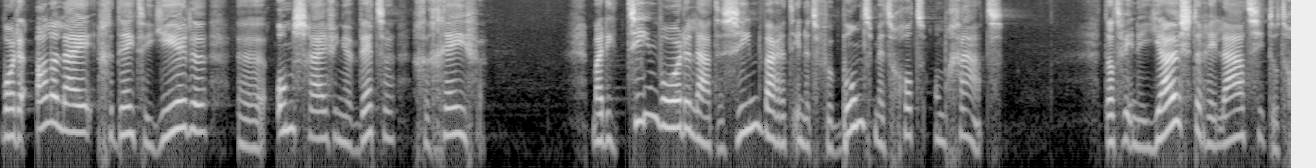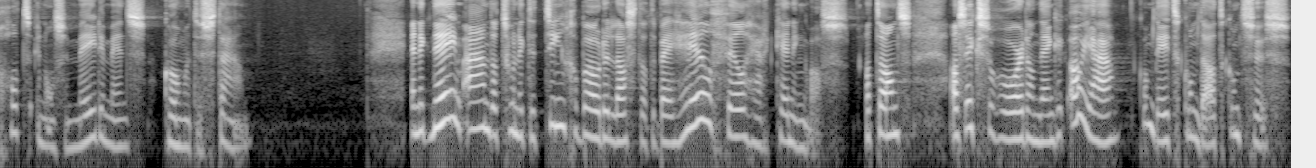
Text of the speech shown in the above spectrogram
worden allerlei gedetailleerde uh, omschrijvingen, wetten gegeven. Maar die tien woorden laten zien waar het in het verbond met God om gaat. Dat we in een juiste relatie tot God en onze medemens komen te staan. En ik neem aan dat toen ik de tien geboden las, dat er bij heel veel herkenning was. Althans, als ik ze hoor, dan denk ik, oh ja, kom dit, kom dat, komt zus.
